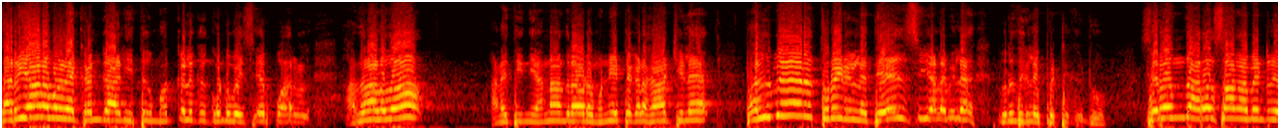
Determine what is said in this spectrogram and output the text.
சரியான முறையில் கண்காணித்து மக்களுக்கு கொண்டு போய் சேர்ப்பார்கள். அதனாலதான் அனைத்து இந்திய அண்ணா திராவிட முன்னேற்ற கழக ஆட்சியில் பல்வேறு துறைகளில் தேசிய அளவில் விருதுகளை பெற்றுக்கின்றோம் சிறந்த அரசாங்கம் என்று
